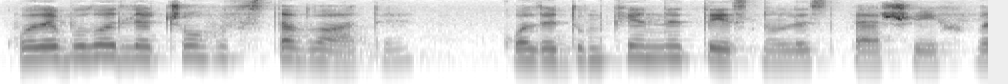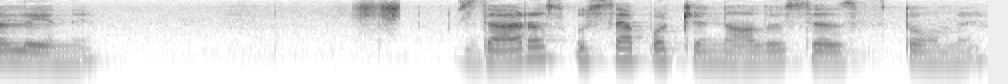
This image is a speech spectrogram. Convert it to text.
Коли було для чого вставати, коли думки не тиснули з першої хвилини. Зараз усе починалося з втоми.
